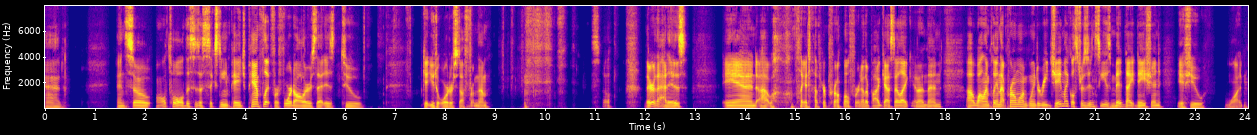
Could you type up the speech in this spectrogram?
add. And so, all told, this is a 16 page pamphlet for $4 that is to get you to order stuff from them. so, there that is. And uh, we'll play another promo for another podcast I like. And then uh, while I'm playing that promo, I'm going to read J. Michael Straczynski's Midnight Nation, issue one.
